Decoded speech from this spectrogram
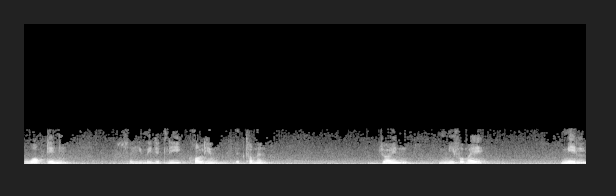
walked in, so he immediately called him that come and join me for my meal.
